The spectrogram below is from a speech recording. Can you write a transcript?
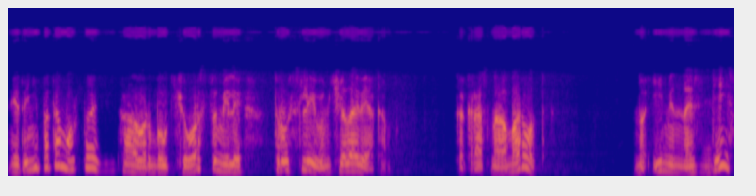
Это не потому, что Эйзенхауэр был черствым или трусливым человеком. Как раз наоборот. Но именно здесь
